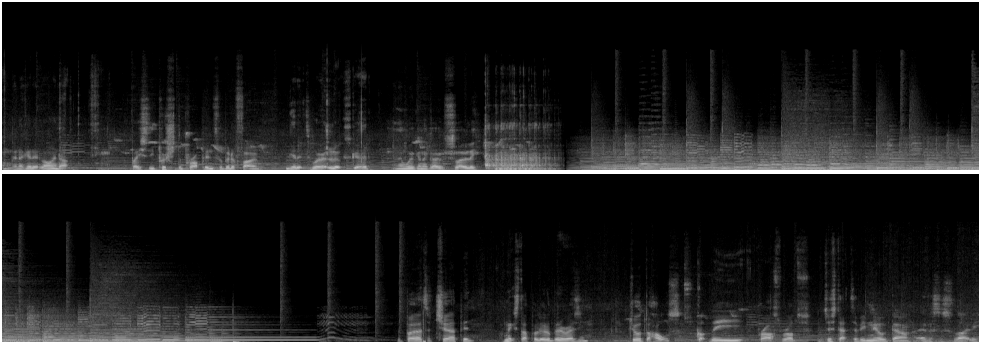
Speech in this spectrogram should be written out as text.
I'm going to get it lined up basically push the prop into a bit of foam, get it to where it looks good, and then we're gonna go slowly. Birds are chirping. I've mixed up a little bit of resin, drilled the holes, got the brass rods, just had to be milled down ever so slightly.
